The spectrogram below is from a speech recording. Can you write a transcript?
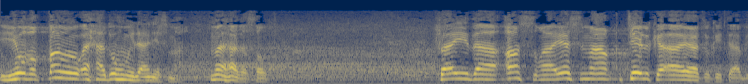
يضطر أحدهم إلى أن يسمع. ما هذا الصوت؟ فإذا أصغى يسمع تلك آيات كتابه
